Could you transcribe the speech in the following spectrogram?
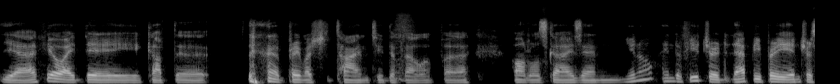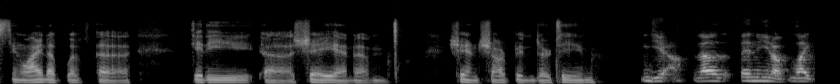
yeah, I feel like they got the pretty much the time to develop uh, all those guys, and you know, in the future, that'd be pretty interesting lineup with uh, Giddey, uh, Shai, and um, Shai and Sharpe their team. Yeah, and you know, like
